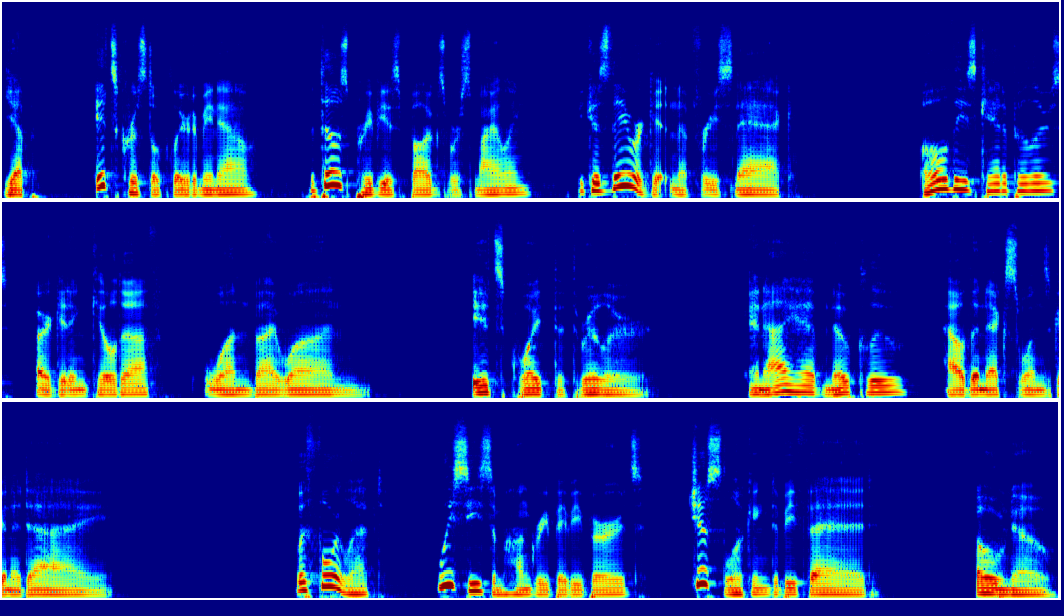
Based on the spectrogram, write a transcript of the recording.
yep, it's crystal clear to me now that those previous bugs were smiling because they were getting a free snack. All these caterpillars are getting killed off one by one. It's quite the thriller. And I have no clue how the next one's gonna die. With four left, we see some hungry baby birds just looking to be fed. Oh no,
